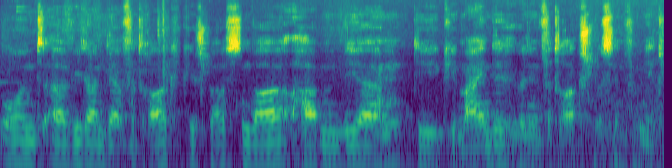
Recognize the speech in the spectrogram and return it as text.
Und äh, wie dann der Vertrag geschlossen war, haben wir die Gemeinde über den Vertragsschluss informiert.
